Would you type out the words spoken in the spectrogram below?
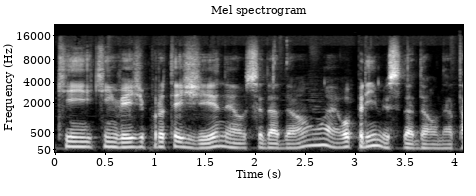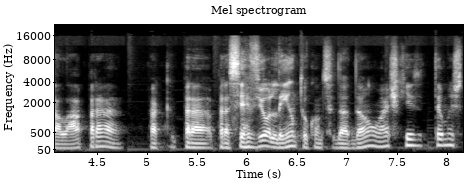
que, que, em vez de proteger né, o cidadão, é, oprime o cidadão, né? Tá lá para ser violento contra o cidadão. Acho que temos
